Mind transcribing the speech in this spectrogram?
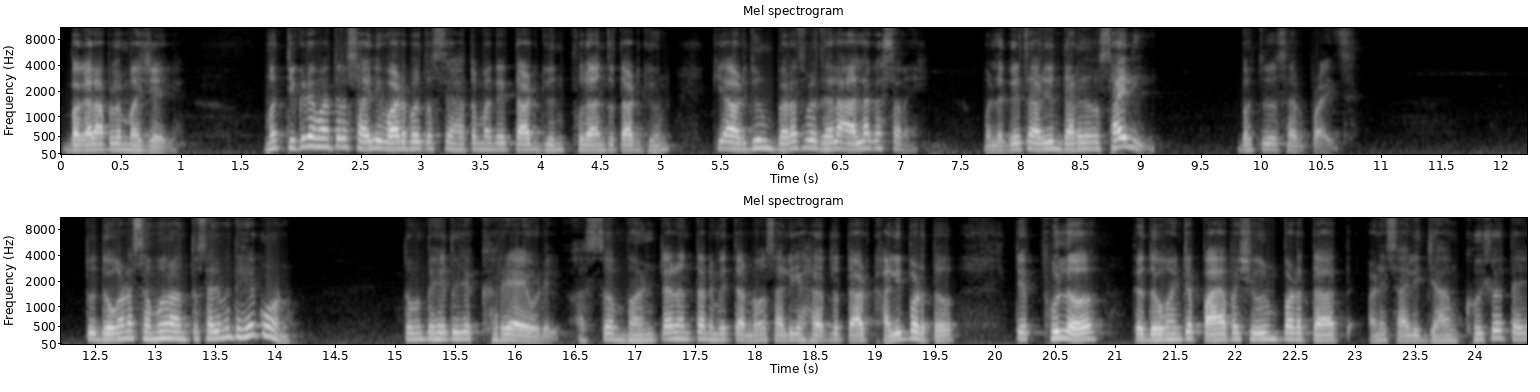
बघायला आपल्याला मजा येईल. मग तिकडे मात्र सायली वाट बघत असते हातामध्ये ताट घेऊन फुलांचं ताट घेऊन की अर्जुन बराच वेळ झाला आला कसा नाही. मग लगेच अर्जुन दारात जातो, सायली बघ तुझं सरप्राईज तो दोघांना समोर आणतो सायली म्हणते हे कोण? तो म्हणतो हे तुझे खरे आई वडील. असं म्हटल्यानंतर मित्रांनो सायलीच्या हातातलं ताट खाली पडतं ते फुलं त्या दोघांच्या पायापाशी येऊन पडतात आणि सायली जाम खुश होते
